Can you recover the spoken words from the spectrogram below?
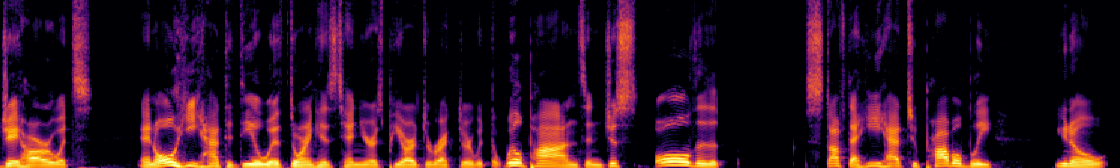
Jay Horwitz and all he had to deal with during his tenure as PR director with the Wilpons and just all the stuff that he had to probably, you know,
